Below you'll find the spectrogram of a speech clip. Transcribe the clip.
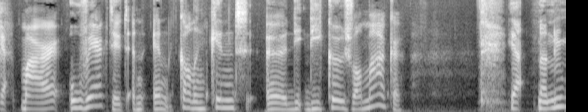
Ja. Maar hoe werkt dit? En, en kan een kind uh, die, die keus wel maken? Ja, nou nu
